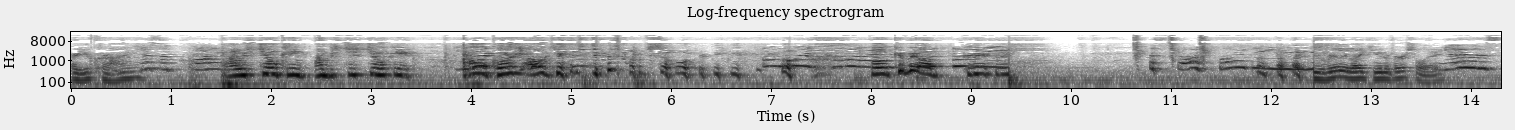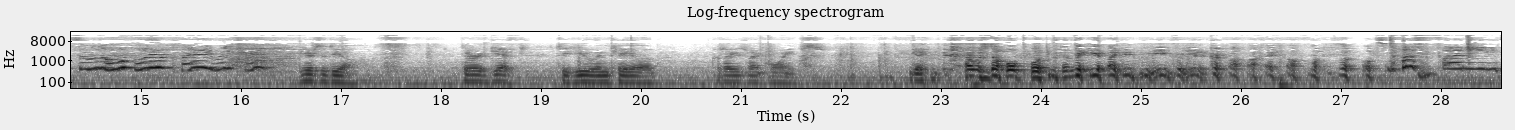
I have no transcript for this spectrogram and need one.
Are you crying? Yes, I'm crying. I was joking. I was just joking. You Oh, were Cordy. Oh, yes, dude. I'm sorry. Oh my god. Oh, come here. Come here. Come here. You really like Universal, eh? yes, that was the whole point of planning my trip. Here's the deal. They're a gift to you and Caleb because I use my points. Okay, that was the whole point of the video. I didn't mean for you to cry. Oh. It's not funny.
